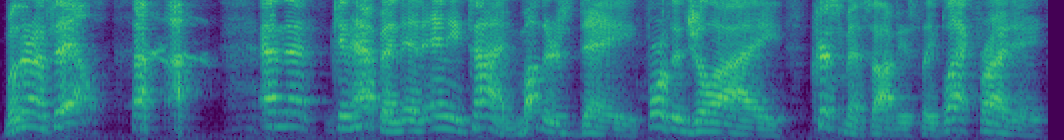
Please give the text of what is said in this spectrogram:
when they're on sale. and that can happen at any time. Mother's Day, 4th of July, Christmas, obviously, Black Friday,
